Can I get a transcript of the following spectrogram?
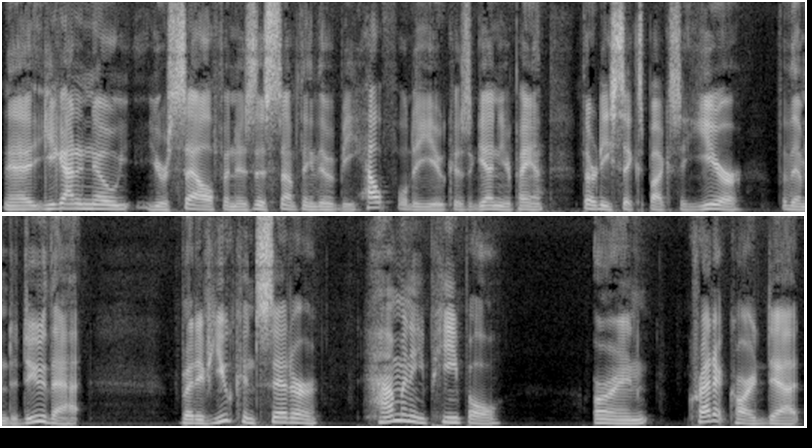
Now, you got to know yourself and is this something that would be helpful to you? Because again, you're paying 36 bucks a year for them to do that. But if you consider how many people are in credit card debt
